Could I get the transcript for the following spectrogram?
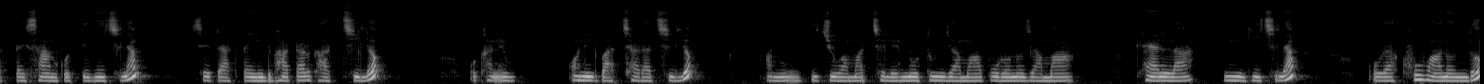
ঘাটটায় স্নান করতে গিয়েছিলাম। সেটা একটা ইট ভাটার ঘাট ছিল। ওখানে অনেক বাচ্চারা ছিল। আমি কিছু আমার ছেলের নতুন জামা, পুরনো জামা, খেলনা নিয়ে গিয়েছিলাম। ওরা খুব আনন্দ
